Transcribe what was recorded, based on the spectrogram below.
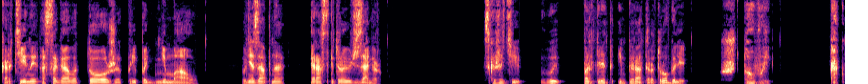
Картины Асагава тоже приподнимал. Внезапно Эраст Петрович замер. «Скажите, вы портрет императора трогали?» «Что вы? Как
